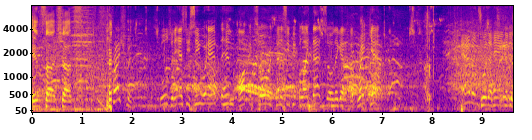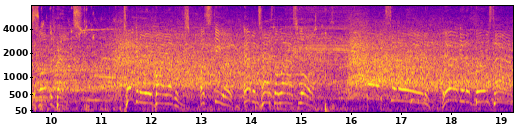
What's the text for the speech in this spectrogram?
Inside shots. Freshman. Schools in the SEC were after him, Arkansas or Tennessee, people like that, so they got a, a great get. Evans with a hand that is sought to bounce. Taken away by Evans. A steal. Evans has the last look. Banks it in. End of the first half.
